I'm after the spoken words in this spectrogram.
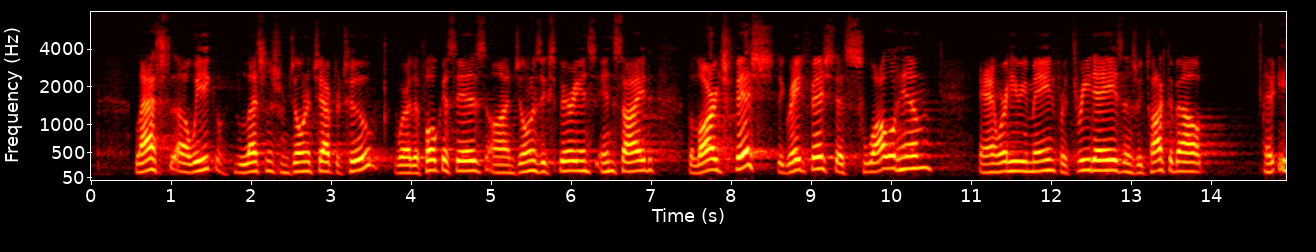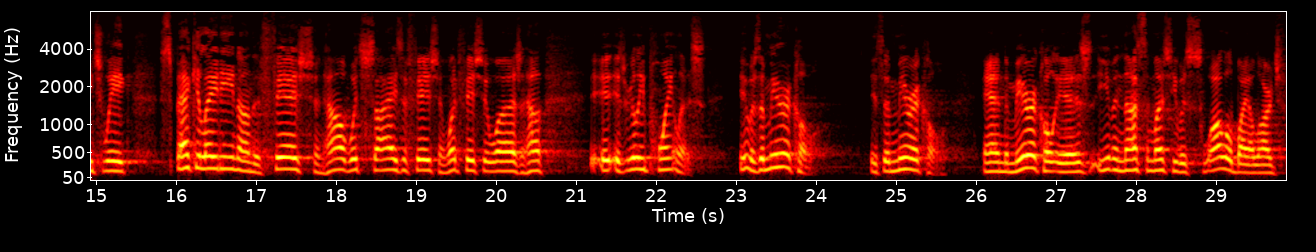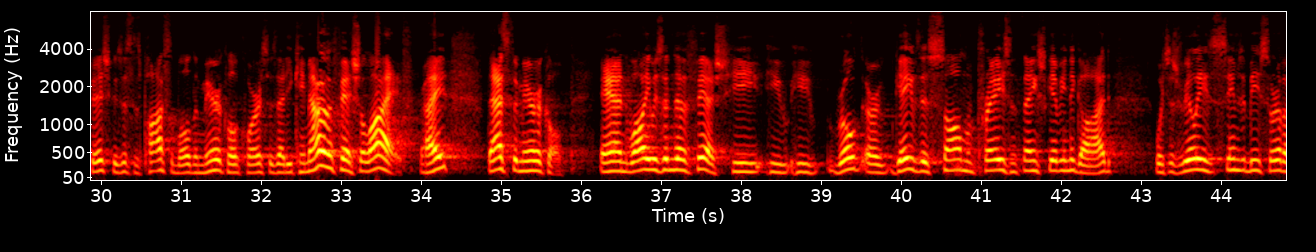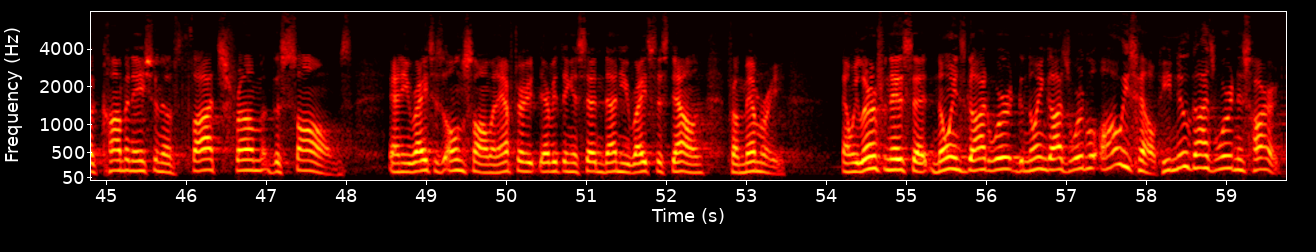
Last uh, week, lessons from Jonah chapter 2, where the focus is on Jonah's experience inside the large fish, the great fish that swallowed him, and where he remained for three days. And as we talked about each week, speculating on the fish and how, which size of fish and what fish it was and how it's really pointless. It was a miracle. It's a miracle. And the miracle is even not so much he was swallowed by a large fish, because this is possible. The miracle, of course, is that he came out of the fish alive, right? That's the miracle. And while he was in the fish, he, he, he wrote or gave this psalm of praise and thanksgiving to God, which is really seems to be sort of a combination of thoughts from the Psalms. And he writes his own psalm, and after everything is said and done, he writes this down from memory. And we learn from this that knowing God's word, knowing God's word will always help. He knew God's word in his heart.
